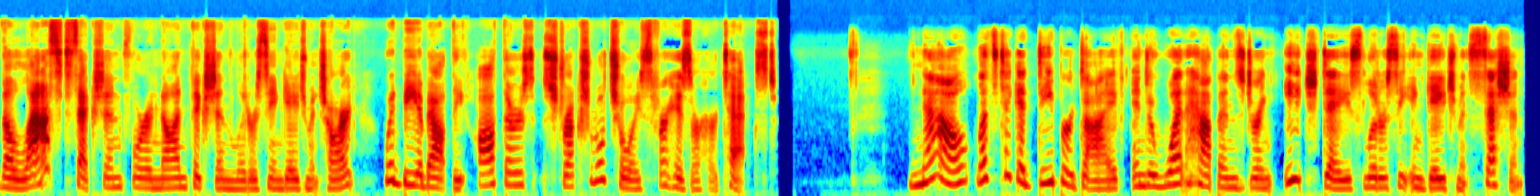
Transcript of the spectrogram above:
The last section for a nonfiction literacy engagement chart would be about the author's structural choice for his or her text. Now, let's take a deeper dive into what happens during each day's literacy engagement session.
